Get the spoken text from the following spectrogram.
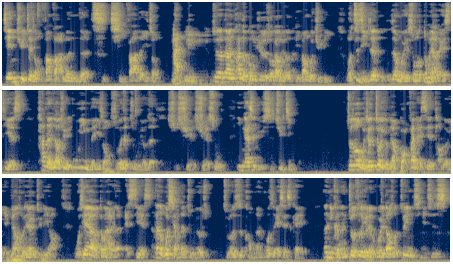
兼具这种方法论的启启发的一种案例。所以当然，它的工具就是说，告诉你说，比方我举例，我自己认认为说，东亚的 STS 它的要去呼应的一种所谓的主流的学学术，应该是与时俱进的。就是说，我就就一个比较广泛的 STS 讨论，也比方说，我现在举例哦，我现在要有东亚的 STS，但是我想的主流主流是孔恩或是 SSK，那你可能就是说有点忽略到说，最近几年其实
